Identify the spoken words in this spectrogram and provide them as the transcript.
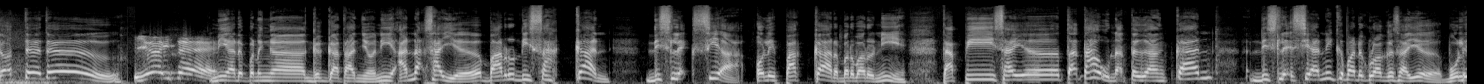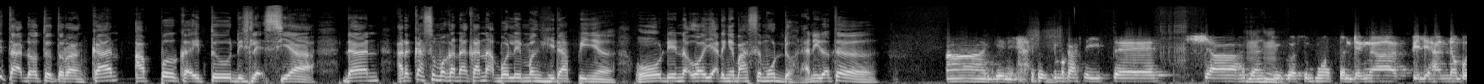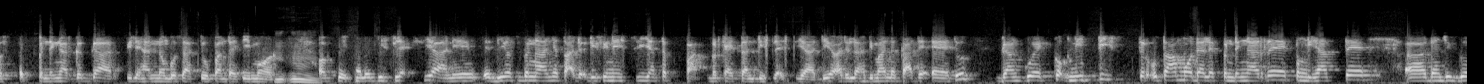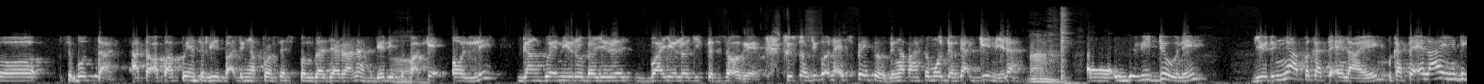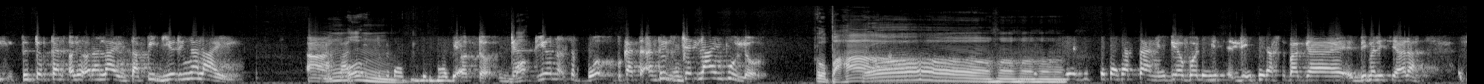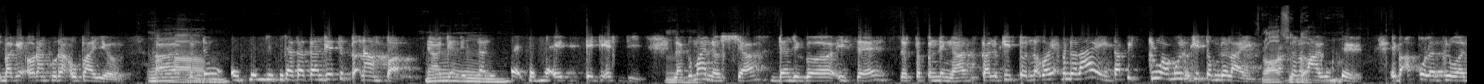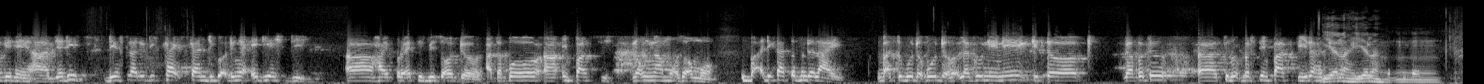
Doktor tu. Ya, Isa. Ni ada pendengar gegar tanya ni. Anak saya baru disahkan disleksia oleh pakar baru-baru ni. Tapi saya tak tahu nak terangkan disleksia ni kepada keluarga saya. Boleh tak doktor terangkan apakah itu disleksia? Dan adakah semua kanak-kanak boleh menghidapinya? Oh, dia nak royak dengan bahasa mudah lah ni doktor. Ah, gini. Terima kasih Isa, Syah dan mm-hmm. juga semua pendengar pilihan nombor pendengar gegar pilihan nombor satu Pantai Timur. Mm-mm. Okey, kalau disleksia ni dia sebenarnya tak ada definisi yang tepat berkaitan disleksia. Dia adalah di mana keadaan tu gangguan kognitif terutama dalam pendengaran, penglihatan uh, dan juga sebutan atau apa-apa yang terlibat dengan proses pembelajaran lah. Dia disebabkan oleh gangguan neurobiologikal seseorang. Susah juga nak explain tu dengan bahasa mudah kat gini lah. Hmm. Uh, individu ni dia dengar perkataan lain, perkataan lain yang dituturkan oleh orang lain tapi dia dengar lain. Ah, Hmm. hmm. bahagian otak. Dan Ba- dia nak sebut perkataan tu jadi lain pula. Oh, faham. Oh. Ha, ha, ha. Dia di kesihatan dia boleh diiktiraf sebagai di Malaysia lah sebagai orang kurang upaya. Hmm. Uh, benda kesihatan dia tu tak nampak. Ya, Hmm. dan dia selalu ADHD. Hmm. Lagu mana Syah dan juga Isai serta pendengar kalau kita nak royak benda lain tapi keluar mulut kita benda lain. Oh, Rasa sudah. nak marah. Eh, apalah keluar gini. Ha, jadi dia selalu dikaitkan juga dengan ADHD. Uh, hyperactive disorder ataupun uh, impulsif nak ngamuk semua sebab dia kata benda lain sebab tu budak-budak lagu ni ni kita apa tu uh, turut bersimpati lah Yalah, dengan yalah. hidup. Hmm.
